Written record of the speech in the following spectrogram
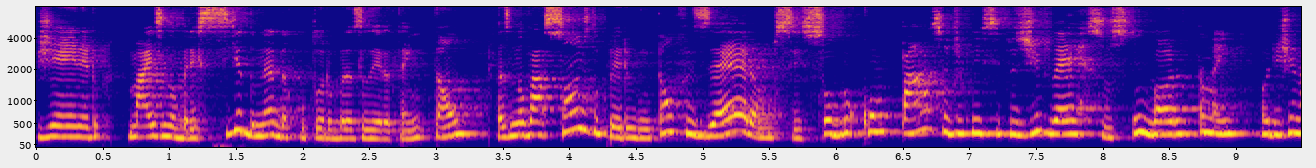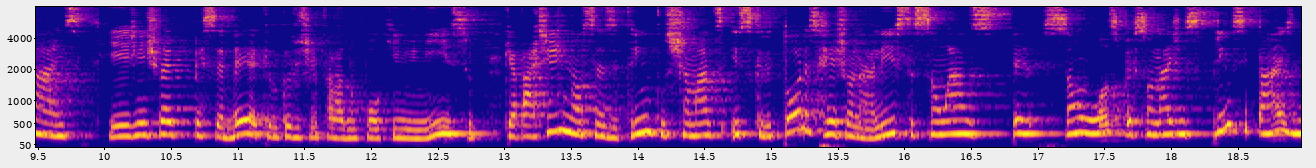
gênero, mais enobrecido, né, da cultura brasileira até então. As inovações do período então fizeram-se sobre o compasso de princípios diversos, embora também originais. E a gente vai perceber aquilo que eu já tinha falado um pouquinho no início, que a partir de 1930 os chamados escritores regionalistas são as são os personagens principais do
